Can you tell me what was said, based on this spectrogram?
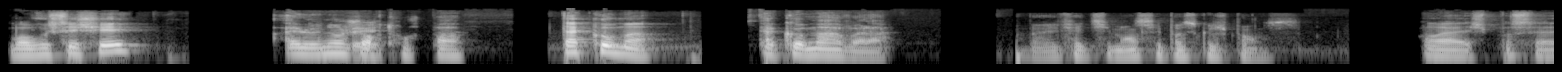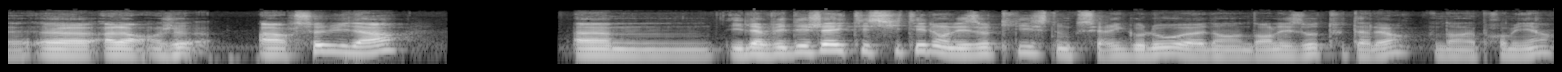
Bon, vous séchez? Ah, le nom, je Oui. le retrouve pas. Tacoma. Tacoma, voilà. Bah, effectivement, c'est pas ce que je pense. Ouais, je pense. euh, alors, je, alors celui-là, euh, il avait déjà été cité dans les autres listes, donc c'est rigolo euh, dans, dans les autres tout à l'heure, dans la première.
